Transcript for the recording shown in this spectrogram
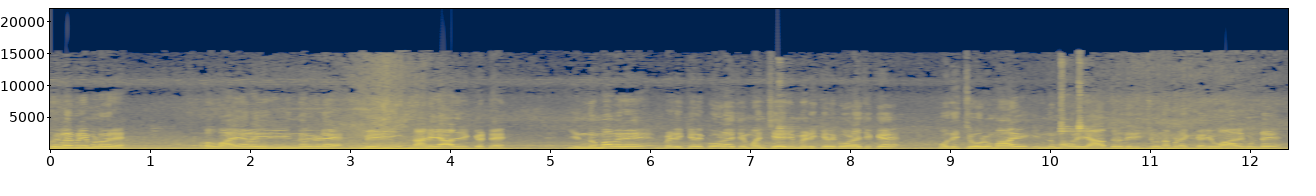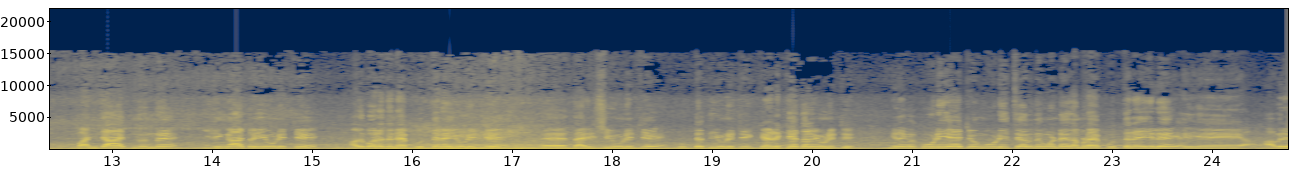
സുഹൃത്തുക്കളെ പ്രിയമുള്ളവരെ അപ്പോൾ വയറെരിയുന്നവരുടെ മിഴി നനയാതിരിക്കട്ടെ. ഇന്നും അവർ മെഡിക്കൽ കോളേജ് മഞ്ചേരി മെഡിക്കൽ കോളേജിക്ക് പൊതിച്ചോറുമായി ഇന്നും അവർ യാത്ര തിരിച്ചു. നമ്മുടെ കരുവാരകുണ്ട് പഞ്ചായത്തിൽ നിന്ന് ഇരിങ്ങാട്രി യൂണിറ്റ് അതുപോലെ തന്നെ പുത്തന യൂണിറ്റ് തരിശി യൂണിറ്റ് കുട്ടത്തി യൂണിറ്റ് കിഴക്കേത്തല യൂണിറ്റ്. ഇങ്ങനെയൊക്കെ കൂടി ഏറ്റവും കൂടി ചേർന്നുകൊണ്ട് നമ്മുടെ പുത്തനയിൽ അവർ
